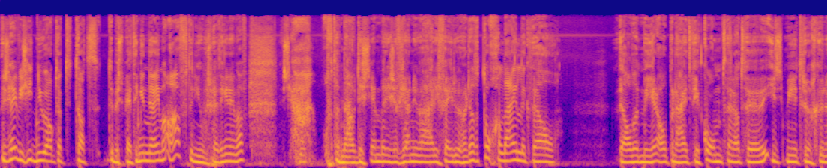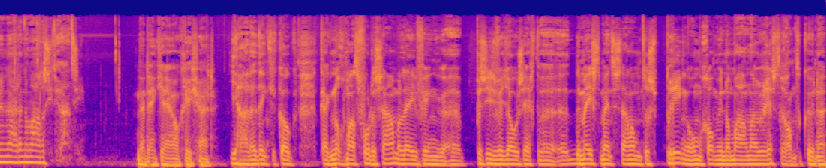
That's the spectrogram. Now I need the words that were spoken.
Je ziet nu ook dat, dat de besmettingen nemen af, de nieuwe besmettingen nemen af. Dus ja, of dat nou december is of januari, februari, dat het toch geleidelijk wel wel wat meer openheid weer komt en dat we iets meer terug kunnen naar een normale situatie. Dat denk jij ook, Richard? Ja, dat denk ik ook. Kijk, nogmaals, voor de samenleving, uh, precies wat Jo zegt, uh, de meeste mensen staan om te springen om gewoon weer normaal naar een restaurant te kunnen,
